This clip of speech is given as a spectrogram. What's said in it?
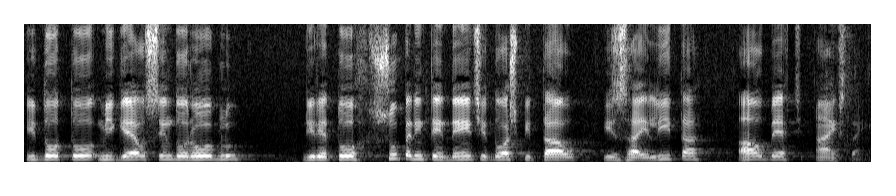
e doutor Miguel Sendoroglu, diretor superintendente do Hospital Israelita Albert Einstein.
